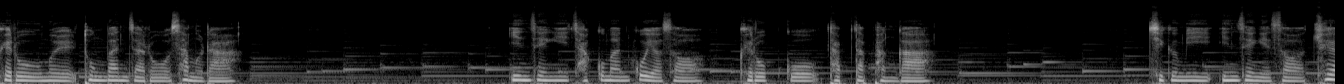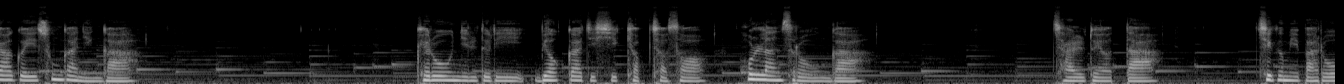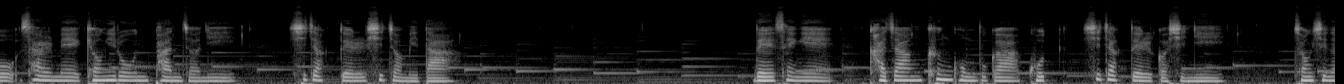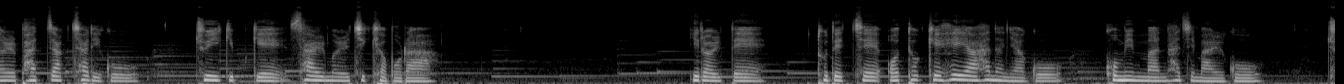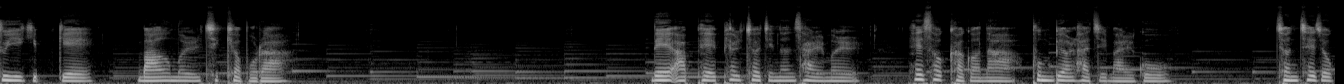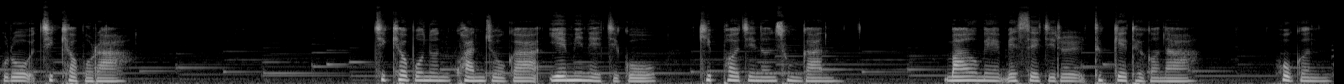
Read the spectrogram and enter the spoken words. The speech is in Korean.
괴로움을 동반자로 삼으라. 인생이 자꾸만 꼬여서 괴롭고 답답한가? 지금이 인생에서 최악의 순간인가? 괴로운 일들이 몇 가지씩 겹쳐서 혼란스러운가? 잘 되었다. 지금이 바로 삶의 경이로운 반전이 시작될 시점이다. 내 생에 가장 큰 공부가 곧 시작될 것이니 정신을 바짝 차리고 주의 깊게 삶을 지켜보라. 이럴 때 도대체 어떻게 해야 하느냐고 고민만 하지 말고 주의 깊게 마음을 지켜보라. 내 앞에 펼쳐지는 삶을 해석하거나 분별하지 말고 전체적으로 지켜보라. 지켜보는 관조가 예민해지고 깊어지는 순간 마음의 메시지를 듣게 되거나 혹은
